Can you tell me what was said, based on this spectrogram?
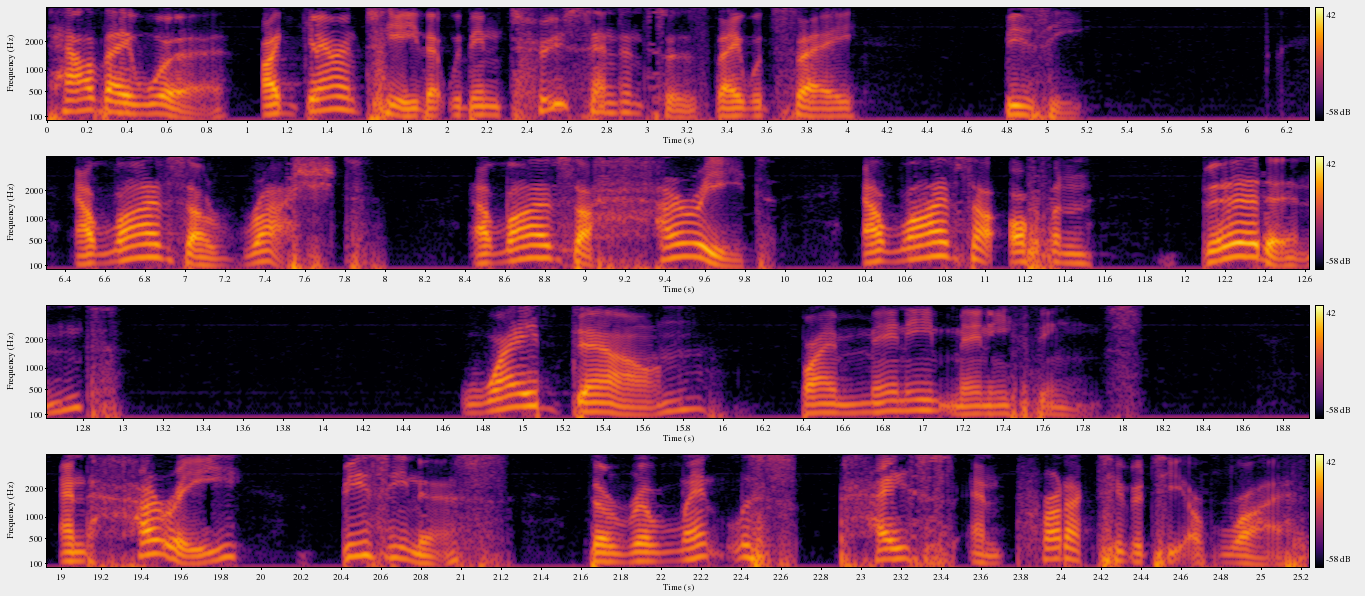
how they were, I guarantee that within two sentences they would say, busy. Our lives are rushed. Our lives are hurried. Our lives are often burdened weighed down by many, many things. And hurry, busyness, the relentless pace and productivity of life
